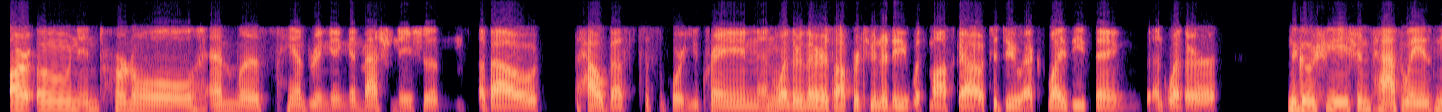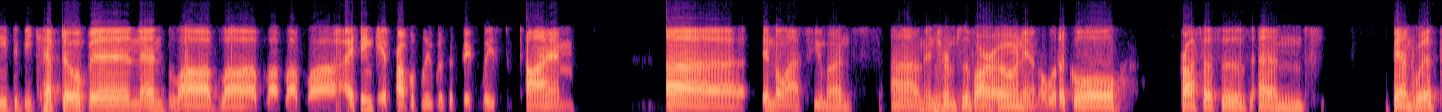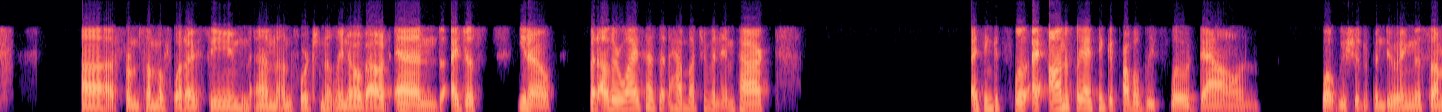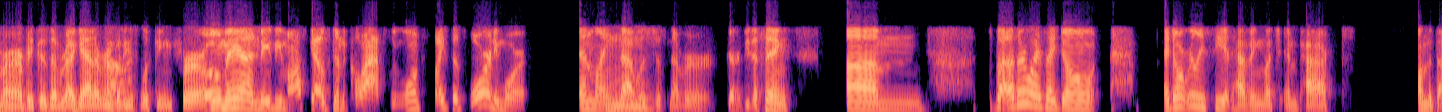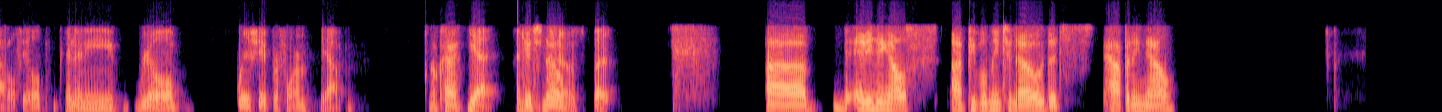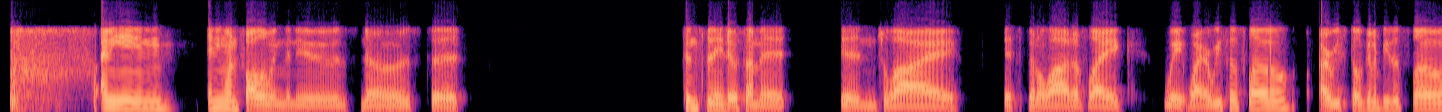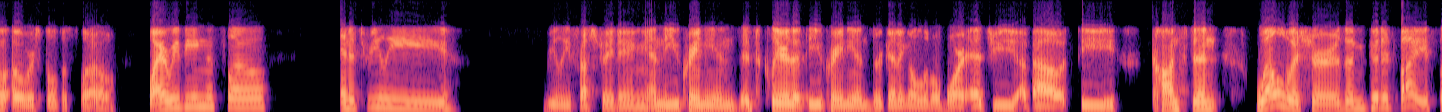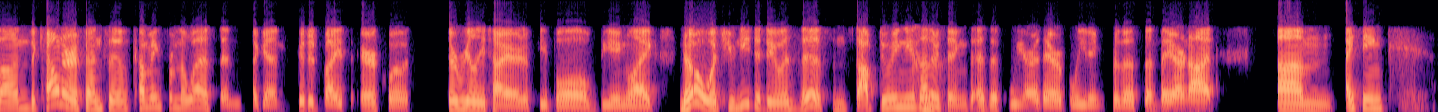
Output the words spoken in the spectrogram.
our own internal endless hand wringing and machinations about how best to support Ukraine and whether there is opportunity with Moscow to do XYZ things and whether negotiation pathways need to be kept open and blah, blah, blah, blah, blah. I think it probably was a big waste of time uh, in the last few months um, in mm-hmm. terms of our own analytical processes and bandwidth uh, from some of what I've seen and unfortunately know about. And I just, you know, but otherwise, has it had much of an impact? I think it's slow. I, honestly, I think it probably slowed down what we should have been doing this summer because again, everybody's ah. looking for, oh man, maybe Moscow's going to collapse. We won't fight this war anymore. And like mm. that was hmm. just never going to be the thing. Um, but otherwise, I don't, I don't really see it having much impact on the battlefield in any real way, shape, or form. Yeah. Okay. Yeah. I Good to know. Knows, but uh, anything else uh, people need to know that's happening now? I mean, anyone following the news knows that since the NATO summit in July, it's been a lot of like, wait, why are we so slow? Are we still going to be this slow? Oh, we're still this slow. Why are we being this slow? And it's really, really frustrating. And the Ukrainians, it's clear that the Ukrainians are getting a little more edgy about the constant well wishers and good advice on the counteroffensive coming from the West. And again, good advice, air quotes. They're really tired of people being like, no, what you need to do is this and stop doing these other things as if we are there bleeding for this and they are not. Um, I think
